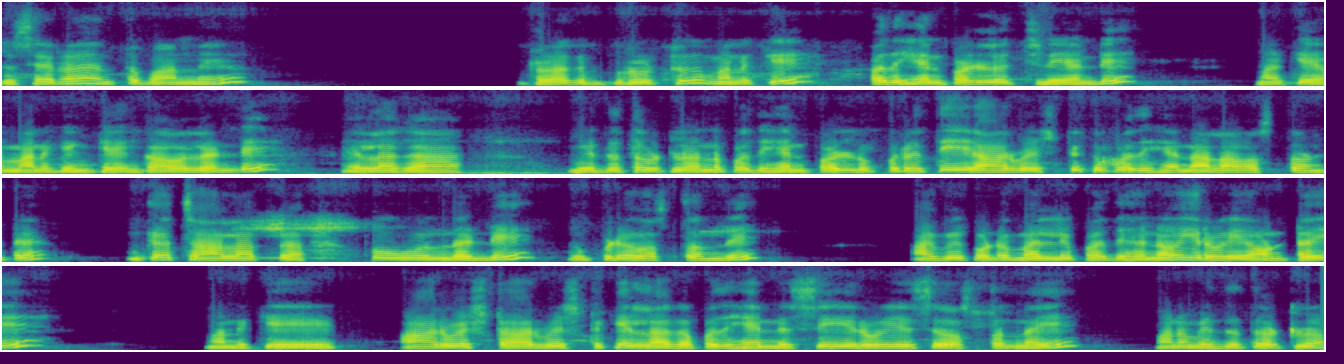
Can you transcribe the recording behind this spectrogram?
చూసారా ఎంత బాగున్నాయో? డ్రాగన్ ఫ్రూట్ మనకి పదిహేను పళ్ళు వచ్చినాయండి. మాకే మనకి ఇంకేం కావాలండి? ఇలాగా మిద్దె తోటలోనే పదిహేను పళ్ళు ప్రతి హార్వెస్ట్కి పదిహేను అలా వస్తుంటే. ఇంకా చాలా పువ్వు ఉందండి ఇప్పుడే వస్తుంది. అవి కూడా మళ్ళీ పదిహేను ఇరవై ఉంటాయి. మనకి హార్వెస్ట్ హార్వెస్ట్కి ఇలాగ పదిహేను వేసి ఇరవై వేసి వస్తున్నాయి మన మిద్దె తోటలో.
